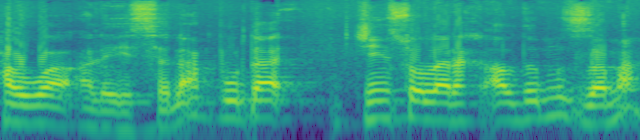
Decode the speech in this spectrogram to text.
Havva Aleyhisselam. Burada cins olarak aldığımız zaman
